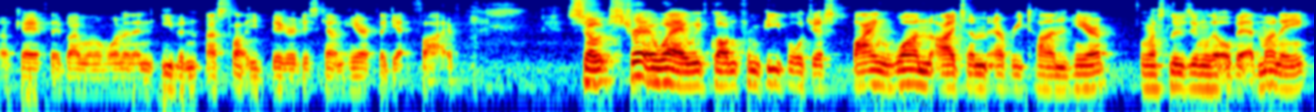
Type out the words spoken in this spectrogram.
Okay, if they buy than one, and then even a slightly bigger discount here if they get five. So straight away, we've gone from people just buying one item every time here, and losing a little bit of money,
